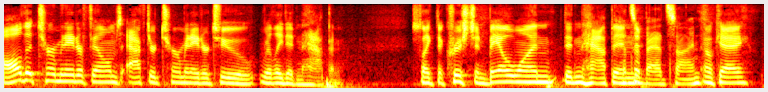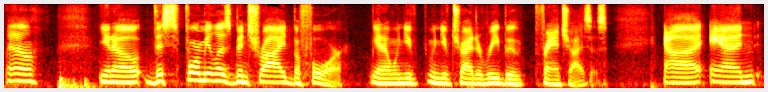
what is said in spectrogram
all the Terminator films after Terminator 2 really didn't happen. It's like the Christian Bale one didn't happen. That's a bad sign. Okay. Well, you know, this formula has been tried before. You know, when you've when you've tried to reboot franchises, uh, and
